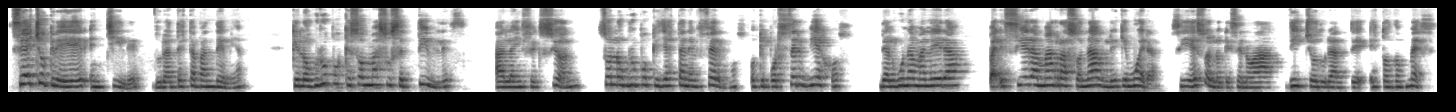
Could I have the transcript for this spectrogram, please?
Se ha hecho creer en Chile durante esta pandemia que los grupos que son más susceptibles a la infección son los grupos que ya están enfermos o que por ser viejos, de alguna manera pareciera más razonable que mueran. ¿sí? Eso es lo que se nos ha dicho durante estos dos meses.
